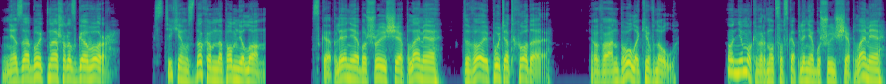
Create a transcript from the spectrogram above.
«Не забудь наш разговор», — с тихим вздохом напомнил он. «Скопление бушующее пламя — твой путь отхода». Ван Буэлэ кивнул. Он не мог вернуться в скопление бушующее пламя,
